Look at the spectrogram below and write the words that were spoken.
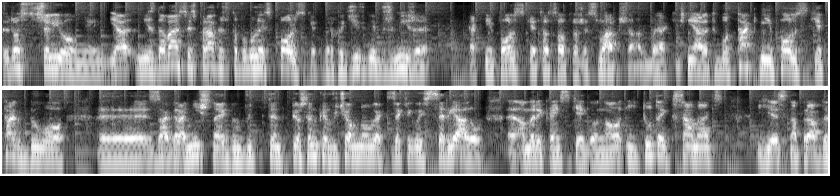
rozstrzeliło mnie. Ja nie zdawałem sobie sprawy, że to w ogóle jest polskie. To trochę dziwnie brzmi, że jak nie polskie, to co, to że słabsze albo jakieś nie, ale to było tak niepolskie, tak było e, zagraniczne, jakbym wy, tę piosenkę wyciągnął jak z jakiegoś serialu e, amerykańskiego. No i tutaj Xanax jest naprawdę,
